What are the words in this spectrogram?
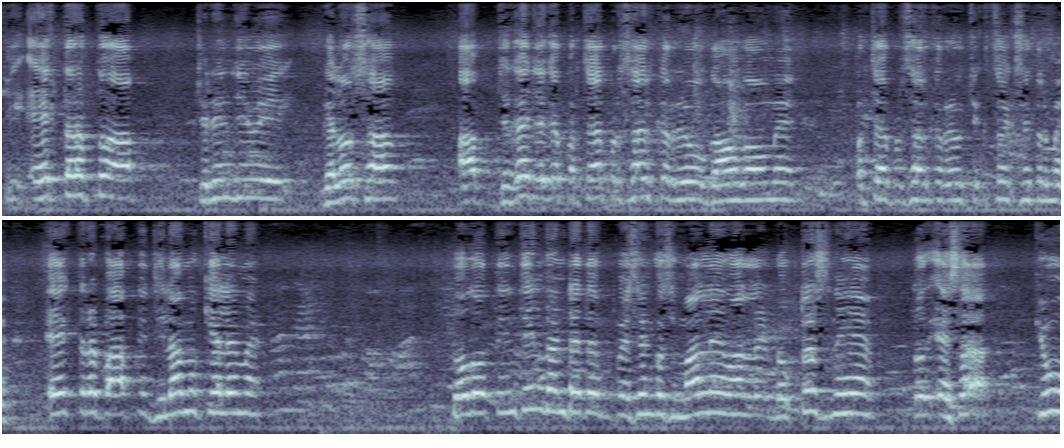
कि एक तरफ़ तो आप चिरंजीवी गहलोत साहब, आप जगह जगह प्रचार प्रसार कर रहे हो गाँव गाँव में प्रचार प्रसार कर रहे हो, चिकित्सा क्षेत्र में। एक तरफ़ आपके जिला मुख्यालय में दो दो तीन तीन घंटे तक पेशेंट को संभालने वाले डॉक्टर्स नहीं है तो ऐसा क्यों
